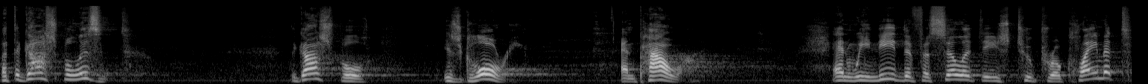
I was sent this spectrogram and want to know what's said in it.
But the gospel isn't. The gospel is glory and power. And we need the facilities to proclaim it,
